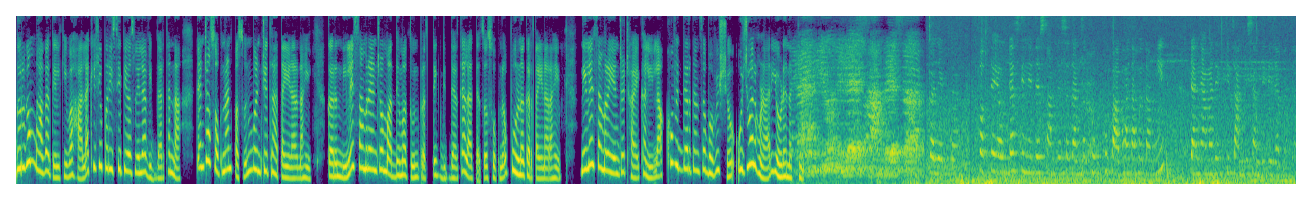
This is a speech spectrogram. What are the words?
दुर्गम भागातील किंवा हालाखीची परिस्थिती असलेल्या विद्यार्थ्यांना त्यांच्या स्वप्नांपासून वंचित राहता येणार नाही. कारण निलेश सामरे यांच्या माध्यमातून प्रत्येक विद्यार्थ्याला त्याचं स्वप्न पूर्ण करता येणार आहे. निलेश सामरे यांच्या छायेखाली लाखो विद्यार्थ्यांचं भविष्य उज्ज्वल होणार एवढं नक्की. फक्त एवढंच की नितेश सांबरे सर त्यांचा खूप खूप आभार आहोत आम्ही. त्यांनी आम्हाला इतकी चांगली संधी दिल्याबद्दल.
